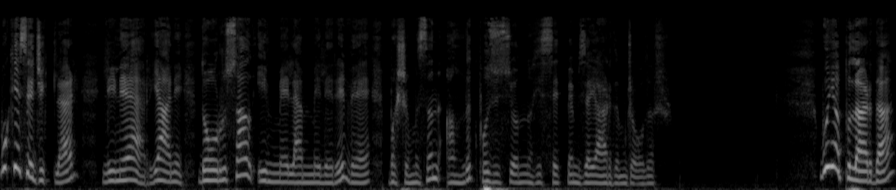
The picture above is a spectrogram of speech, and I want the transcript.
Bu kesecikler lineer yani doğrusal ivmelenmeleri ve başımızın anlık pozisyonunu hissetmemize yardımcı olur. Bu yapılarda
